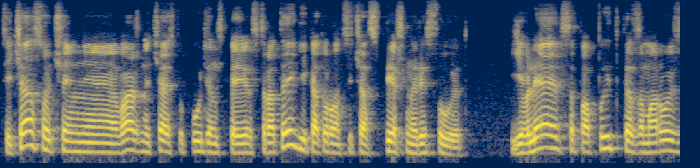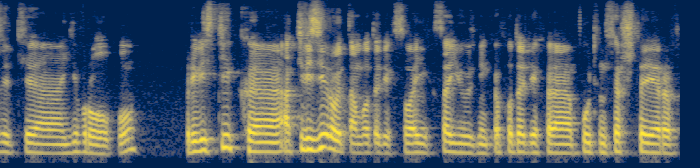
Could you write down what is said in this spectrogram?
сейчас очень э, важной частью путинской стратегии, которую он сейчас спешно рисует, является попытка заморозить э, Европу, привести к, э, активизировать там вот этих своих союзников, вот этих путин-ферштейров,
